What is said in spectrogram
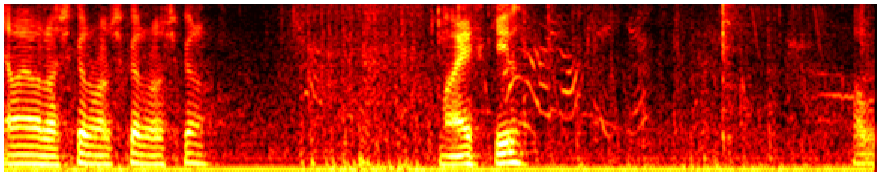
යම රශ් කර රශ් කර රශ් කර නයිස්කිල් කව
